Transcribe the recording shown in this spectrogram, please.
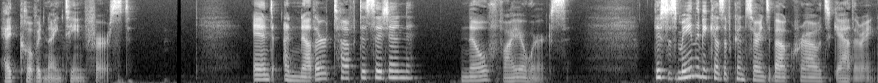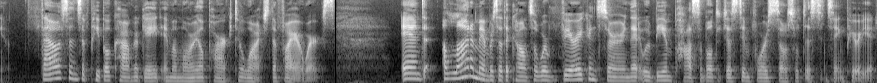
had COVID 19 first. And another tough decision no fireworks. This is mainly because of concerns about crowds gathering. Thousands of people congregate in Memorial Park to watch the fireworks. And a lot of members of the council were very concerned that it would be impossible to just enforce social distancing, period.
